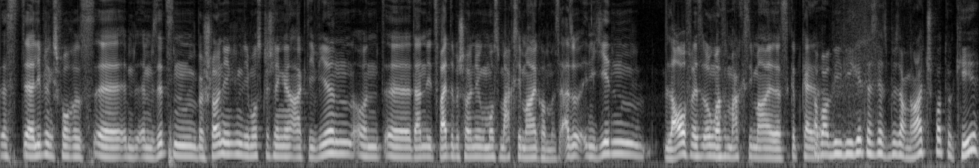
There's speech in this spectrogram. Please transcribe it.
das, der Lieblingsspruch ist, äh, im, im, Sitzen beschleunigen, die Muskelschlinge aktivieren und äh, dann die zweite Beschleunigung muss maximal kommen. Also in jedem Lauf ist irgendwas maximal. Es gibt keine. Aber wie, wie geht das jetzt bis an Radsport? Okay,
